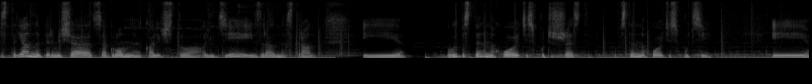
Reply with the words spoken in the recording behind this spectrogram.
постоянно перемещается огромное количество людей из разных стран. И вы постоянно находитесь в путешествии, вы постоянно находитесь в пути. И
